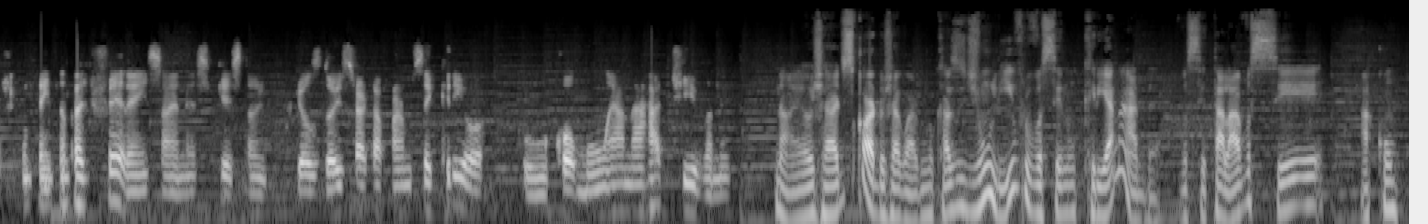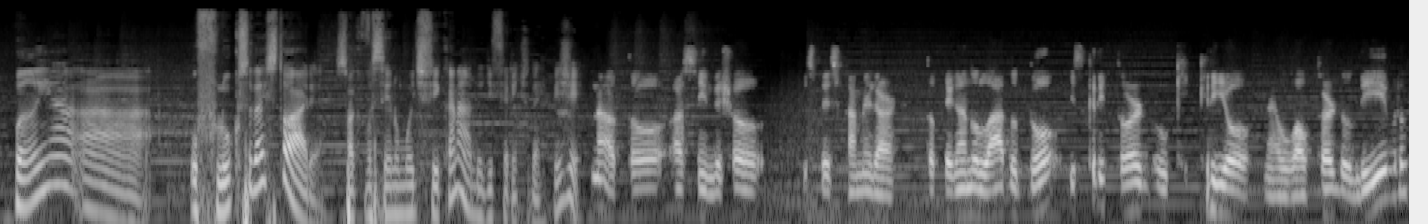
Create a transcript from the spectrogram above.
Acho que não tem tanta diferença nessa questão, porque os dois, de certa forma, você criou. O comum é a narrativa, né? Não, eu já discordo, Jaguar. No caso de um livro, você não cria nada. Você tá lá, você acompanha a- o fluxo da história. Só que você não modifica nada, diferente do RPG. Não, eu tô assim, deixa eu especificar melhor. Tô pegando o lado do escritor, o que criou, né? O autor do livro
